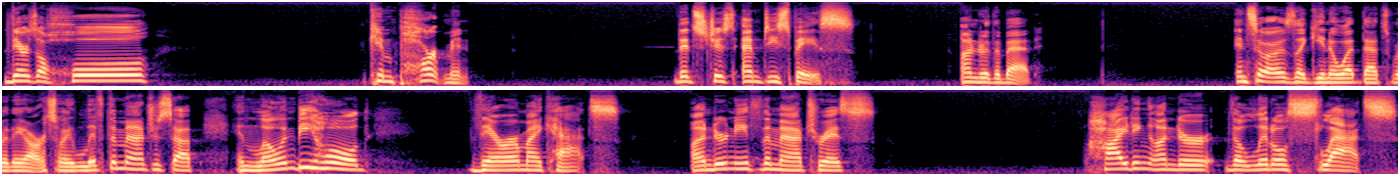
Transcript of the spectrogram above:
there's a whole compartment that's just empty space under the bed. And so I was like, you know what? That's where they are. So I lift the mattress up, and lo and behold, there are my cats underneath the mattress, hiding under the little slats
